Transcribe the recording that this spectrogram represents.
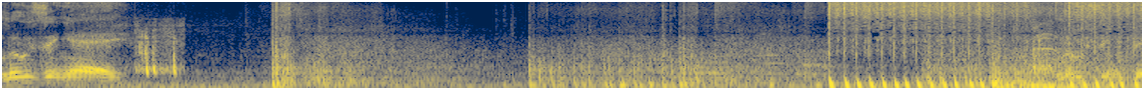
Losing A. Losing B.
